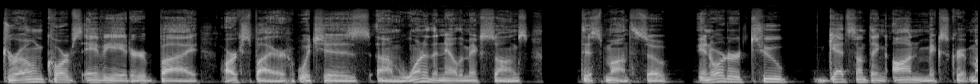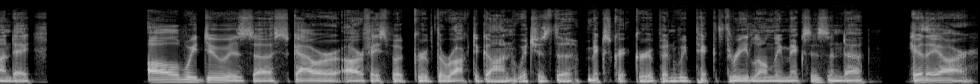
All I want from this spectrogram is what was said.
Drone Corpse Aviator by Archspire, which is um, one of the Nail the Mix songs this month. So, in order to get something on Mix Crit Monday, all we do is uh, scour our Facebook group, the Roctagon, which is the mix crit group, and we pick three lonely mixes, and uh, here they are.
